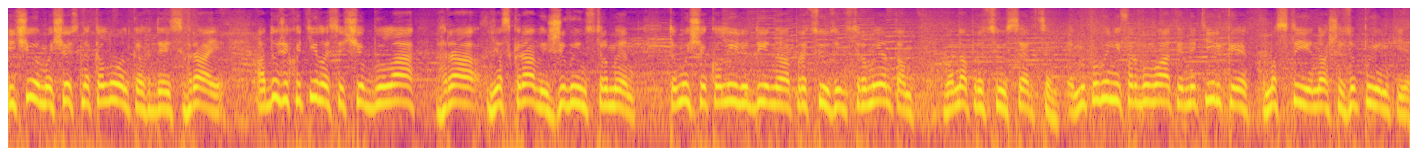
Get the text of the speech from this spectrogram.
і чуємо щось на колонках десь грає. А дуже хотілося, щоб була гра яскравий живий інструмент. Тому що коли людина працює з інструментом, вона працює серцем. Ми повинні фарбувати не тільки мости, наші зупинки,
